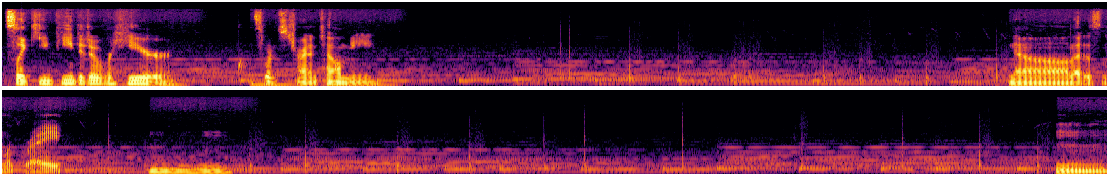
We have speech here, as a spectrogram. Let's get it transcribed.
it's like you need it over here. That's what it's trying to tell me. No, that doesn't look right. Hmm. Hmm.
